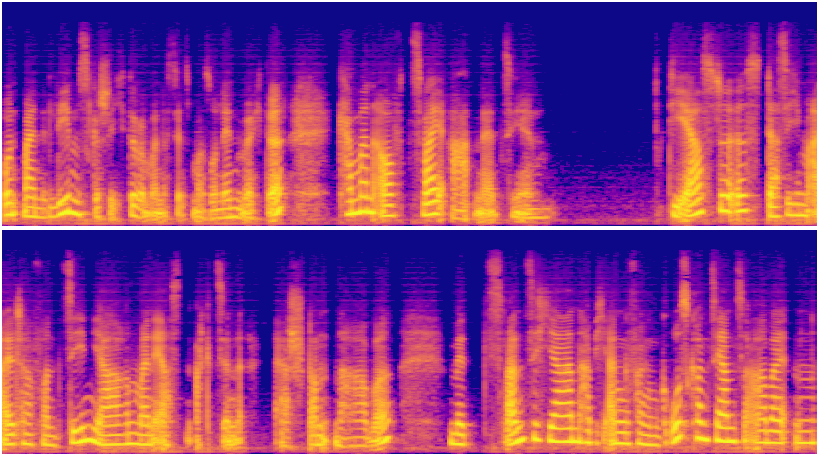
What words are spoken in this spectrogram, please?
Und meine Lebensgeschichte, wenn man das jetzt mal so nennen möchte, kann man auf zwei Arten erzählen. Die erste ist, dass ich im Alter von zehn Jahren meine ersten Aktien erstanden habe. Mit 20 Jahren habe ich angefangen, im Großkonzern zu arbeiten.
